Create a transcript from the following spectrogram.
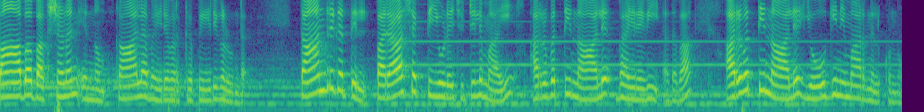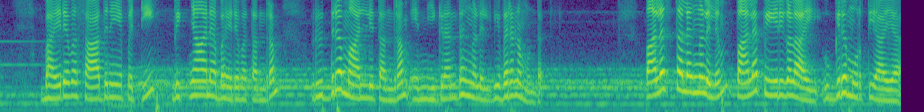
പാപഭക്ഷണൻ എന്നും കാലഭൈരവർക്ക് പേരുകളുണ്ട്. താന്ത്രികത്തിൽ പരാശക്തിയുടെ ചുറ്റിലുമായി അറുപത്തിനാല് ഭൈരവി അഥവാ അറുപത്തിനാല് യോഗിനിമാർ നിൽക്കുന്നു. ഭൈരവ സാധനയെപ്പറ്റി വിജ്ഞാന ഭൈരവ തന്ത്രം രുദ്രമാല്യ തന്ത്രം എന്നീ ഗ്രന്ഥങ്ങളിൽ വിവരണമുണ്ട്. പല സ്ഥലങ്ങളിലും പല പേരുകളായി ഉഗ്രമൂർത്തിയായ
